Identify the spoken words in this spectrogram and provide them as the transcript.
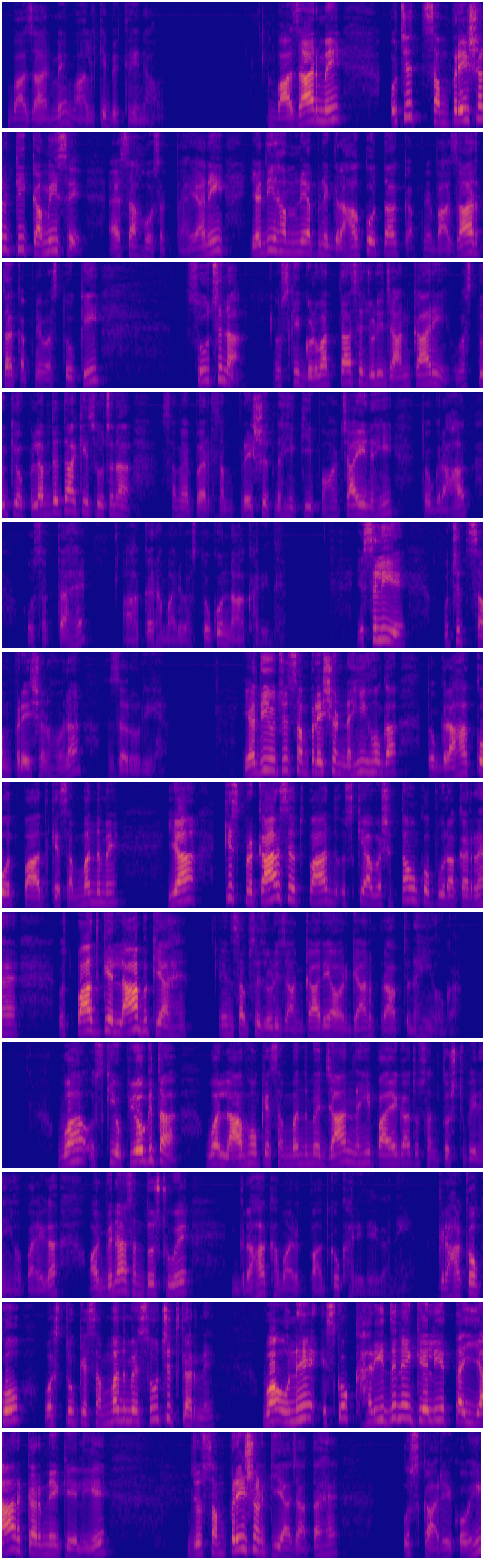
बाज़ार में माल की बिक्री ना हो। बाज़ार में उचित संप्रेषण की कमी से ऐसा हो सकता है। यानी यदि हमने अपने ग्राहकों तक, अपने बाज़ार तक, अपने वस्तु की सूचना, उसकी गुणवत्ता से जुड़ी जानकारी, वस्तु की उपलब्धता की सूचना समय पर संप्रेषित नहीं की, पहुंचाई नहीं तो ग्राहक हो सकता है आकर हमारी वस्तु को ना खरीदें। इसलिए उचित संप्रेषण होना ज़रूरी है। यदि उचित संप्रेषण नहीं होगा तो ग्राहक को उत्पाद के संबंध में या किस प्रकार से उत्पाद उसकी आवश्यकताओं को पूरा कर रहा है, उत्पाद के लाभ क्या हैं, इन सबसे जुड़ी जानकारियाँ और ज्ञान प्राप्त नहीं होगा। वह उसकी उपयोगिता व लाभों के संबंध में जान नहीं पाएगा तो संतुष्ट भी नहीं हो पाएगा और बिना संतुष्ट हुए ग्राहक हमारे उत्पाद को खरीदेगा नहीं। ग्राहकों को वस्तु के संबंध में सूचित करने, व उन्हें इसको खरीदने के लिए तैयार करने के लिए जो संप्रेषण किया जाता है, उस कार्य को ही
